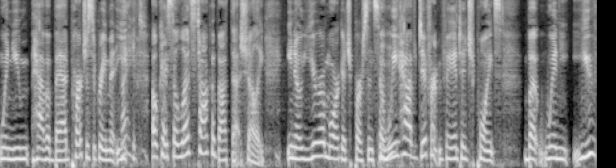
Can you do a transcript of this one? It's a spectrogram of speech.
when you have a bad purchase agreement You- Right. okay so let's talk about that Shelley you know you're a mortgage person so mm-hmm. we have different vantage points but when you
